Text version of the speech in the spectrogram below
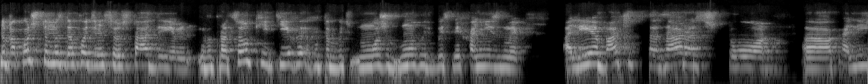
Ну пакуль што мы знаходзімся ў стадыі выпрацоўкі які гэта быць можа могуць быць механізмы. Але бачыцца зараз што калі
